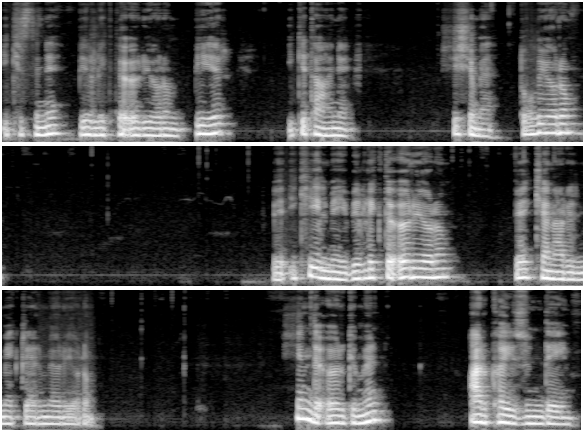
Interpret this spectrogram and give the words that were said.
İkisini birlikte örüyorum. Bir, iki tane şişime doluyorum. Ve iki ilmeği birlikte örüyorum. Ve kenar ilmeklerimi örüyorum. Şimdi örgümün arka yüzündeyim.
